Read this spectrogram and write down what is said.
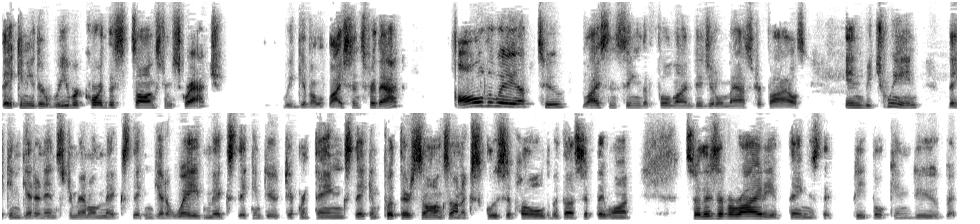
They can either re-record the songs from scratch we give a license for that all the way up to licensing the full-on digital master files. In between they can get an instrumental mix they can get a wave mix they can do different things they can put their songs on exclusive hold with us if they want. So there's a variety of things that people can do but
